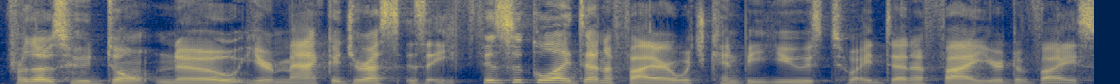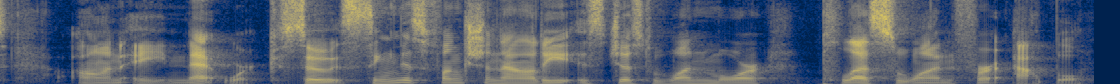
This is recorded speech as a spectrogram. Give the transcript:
For those who don't know, your MAC address is a physical identifier which can be used to identify your device on a network. So, seeing this functionality is just one more plus one for Apple.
